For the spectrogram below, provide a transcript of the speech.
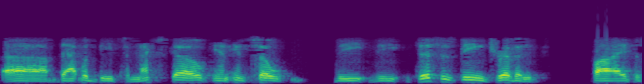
Uh, that would be to Mexico, and, and so the the this is being driven by the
